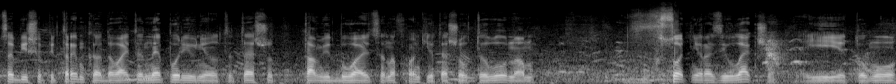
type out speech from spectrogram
Це більше підтримка. Давайте не порівнювати те, що там відбувається на фронті, те, що в тилу нам в сотні разів легше. І тому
